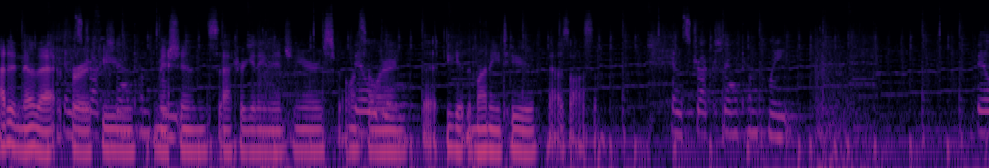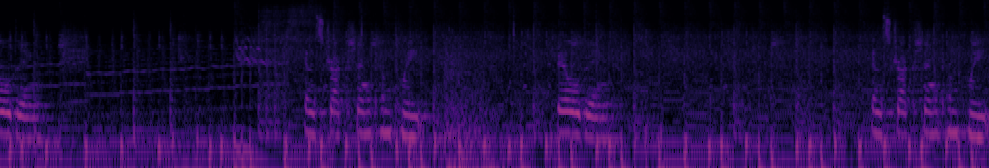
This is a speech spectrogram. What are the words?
I didn't know that for a few complete. missions after getting the engineers, but once I learned that you get the money too, that was awesome. Construction complete. Building. Construction complete. Building. Construction complete.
